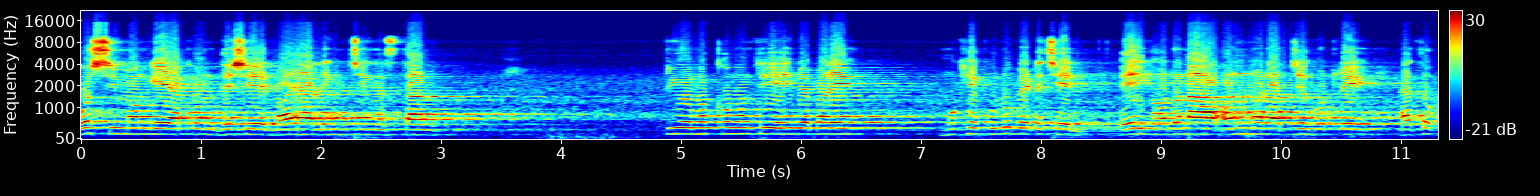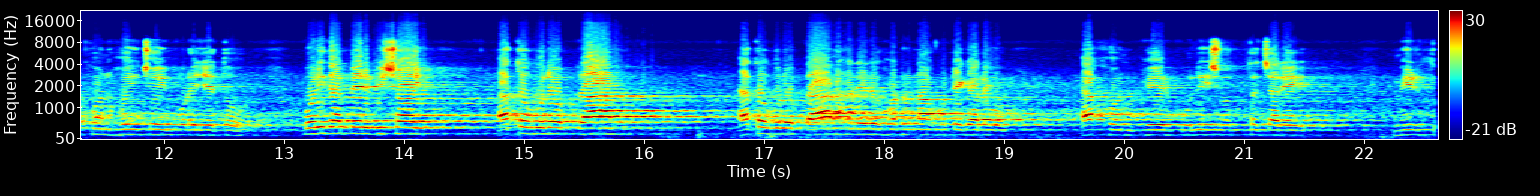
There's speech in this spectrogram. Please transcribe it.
পশ্চিমবঙ্গে এখন দেশের নয়া লিঙ্কচিং স্থান। প্রিয় মুখ্যমন্ত্রী, এই ব্যাপারে মুখে কুলু পেটেছেন। এই ঘটনা অন্য রাজ্যে ঘটলে এতক্ষণ হইচই পড়ে যেত। পরিতাপের বিষয়, এতগুলো প্রাণ, এতগুলো প্রাণহানির ঘটনা ঘটে গেল। এখন ফের পুলিশ অত্যাচারে মৃত।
